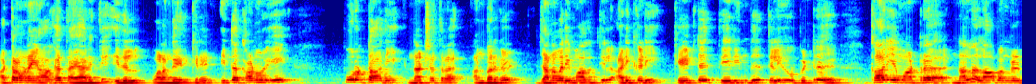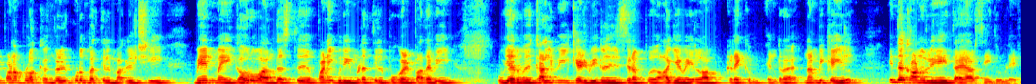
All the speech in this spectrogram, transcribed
அட்டவணையாக தயாரித்து இதில் வழங்க இருக்கிறேன். இந்த காணொலியை பூரட்டாதி நட்சத்திர அன்பர்கள் ஜனவரி மாதத்தில் அடிக்கடி கேட்டு தெரிந்து தெளிவு பெற்று காரியமாற்ற நல்ல லாபங்கள் பணப்புழக்கங்கள் குடும்பத்தில் மகிழ்ச்சி மேன்மை கௌரவ அந்தஸ்து பணிபுரியும் இடத்தில் புகழ் பதவி உயர்வு கல்வி கேள்விகளில் சிறப்பு ஆகியவை எல்லாம் கிடைக்கும் என்ற நம்பிக்கையில் இந்த காணொலியை தயார் செய்துள்ளேன்.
